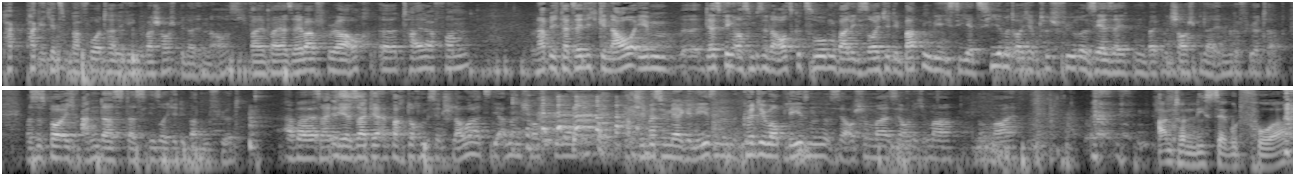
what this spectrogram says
packe pack ich jetzt ein paar Vorurteile gegenüber SchauspielerInnen aus. Ich war, war ja selber früher auch äh, Teil davon und habe mich tatsächlich genau eben äh, deswegen auch so ein bisschen rausgezogen, weil ich solche Debatten, wie ich sie jetzt hier mit euch am Tisch führe, sehr selten bei, mit SchauspielerInnen geführt habe. Was ist bei euch anders, dass ihr solche Debatten führt? Aber Seid ihr, seid ihr einfach doch ein bisschen schlauer als die anderen Schauspieler? Habt ihr ein bisschen mehr gelesen? Könnt ihr überhaupt lesen? Ist ja auch schon mal, ist ja auch nicht immer normal. Anton liest sehr gut vor.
